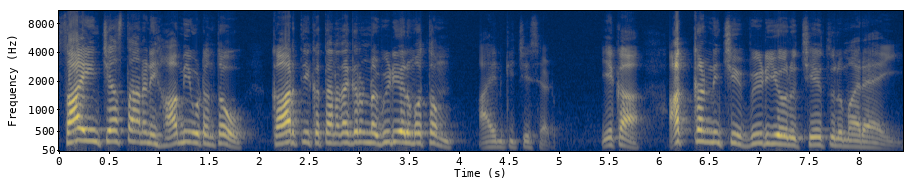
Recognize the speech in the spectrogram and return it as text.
సాయం చేస్తానని హామీ ఇవ్వడంతో కార్తీక్ తన దగ్గర ఉన్న వీడియోలు మొత్తం ఆయనకి ఇచ్చేశాడు. ఇక అక్కడి నుంచి వీడియోలు చేతులు మారాయి.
